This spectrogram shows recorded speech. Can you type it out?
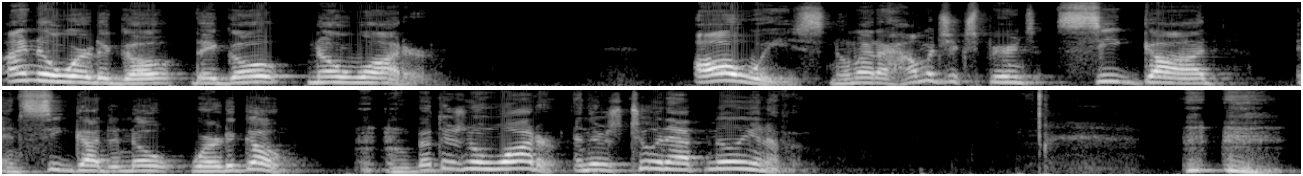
I know where to go. They go, no water. Always, no matter how much experience, seek God and seek God to know where to go. but there's no water, and there's two and a half million of them.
